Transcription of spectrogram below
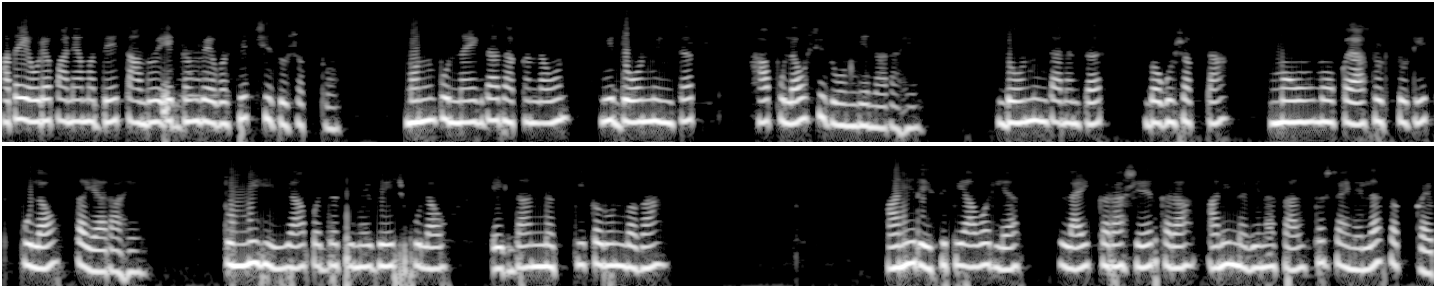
आता एवढ्या पाण्यामध्ये तांदूळ एकदम व्यवस्थित शिजू शकतो. म्हणून पुन्हा एकदा झाकण लावून मी दोन मिनटात हा पुलाव शिजवून घेणार आहे. दोन मिनटानंतर बघू शकता मऊ मोकळा सुटसुटीत पुलाव तयार आहे. तुम्हीही या पद्धतीने व्हेज पुलाव एकदा नक्की करून बघा. आणि रेसिपी आवडल्यास लाईक करा शेअर करा आणि नवीन असाल तर चॅनेलला सबस्क्राईब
